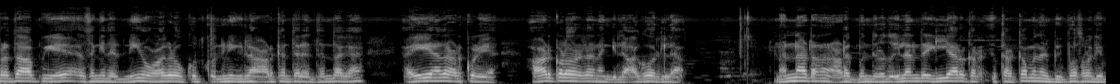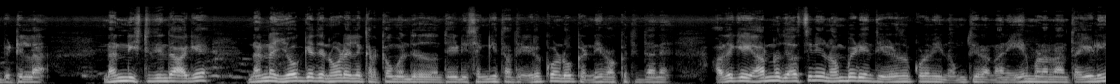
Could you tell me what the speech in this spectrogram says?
ಪ್ರತಾಪ್ಗೆ ಸಂಗೀತ, ನೀನು ಒಳಗಡೆ ಕೂತ್ಕೊ, ನಿನಗಿಲ್ಲ ಆಡ್ಕೊಂತಾರೆ ಅಂತಂದಾಗ ಏನಾದರೂ ಆಡ್ಕೊಳ್ಳಿ. ಆಡ್ಕೊಳ್ಳೋರೆಲ್ಲ ನನಗಿಲ್ಲ ಆಗೋರಿಲ್ಲ. ನನ್ನ ಆಟ ನಾನು ಆಡೋಕ್ಕೆ ಬಂದಿರೋದು. ಇಲ್ಲಾಂದರೆ ಇಲ್ಲಿ ಯಾರು ಕರ್ ಕರ್ಕೊಂಬಂದು ನಾನು ಬಿಗ್ ಬಾಸ್ ಒಳಗೆ ಬಿಟ್ಟಿಲ್ಲ. ನನ್ನ ಇಷ್ಟದಿಂದ ಹಾಗೆ ನನ್ನ ಯೋಗ್ಯತೆ ನೋಡಲೇ ಕರ್ಕೊಂಬಂದಿರೋದು ಅಂತ ಹೇಳಿ ಸಂಗೀತ ಅಂತ ಹೇಳ್ಕೊಂಡು ಕಣ್ಣೀರು ಹಾಕುತ್ತಿದ್ದಾನೆ. ಅದಕ್ಕೆ ಯಾರನ್ನೂ ಜಾಸ್ತಿ ನೀವು ನಂಬೇಡಿ ಅಂತ ಹೇಳಿದ್ರು ಕೂಡ ನೀವು ನಂಬ್ತೀರ. ನಾನು ಏನು ಮಾಡೋಣ ಅಂತ ಹೇಳಿ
